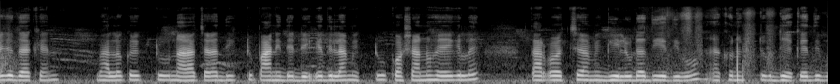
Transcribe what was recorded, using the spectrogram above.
এই যে দেখেন, ভালো করে একটু নাড়াচাড়া দিয়ে একটু পানি দিয়ে ঢেকে দিলাম, একটু কষানো হয়ে গেলে। তারপর হচ্ছে আমি গিলুটা দিয়ে দিব, এখন একটু ঢেকে দিব।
